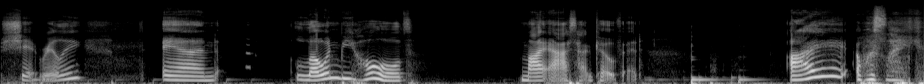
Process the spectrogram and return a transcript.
"Shit, really?" And lo and behold, my ass had COVID. I was like,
